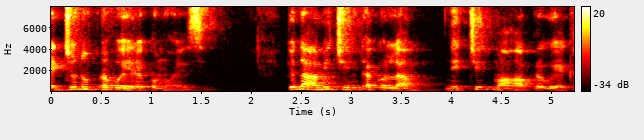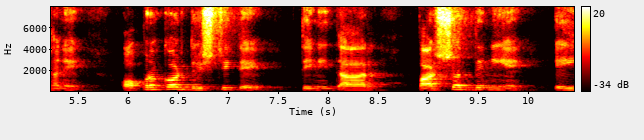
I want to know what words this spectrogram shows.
এর জন্য প্রভু এরকম হয়েছে। কিন্তু আমি চিন্তা করলাম, নিশ্চিত মহাপ্রভু এখানে অপ্রকট দৃষ্টিতে তিনি তার পার্শ্বদ্যে নিয়ে এই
